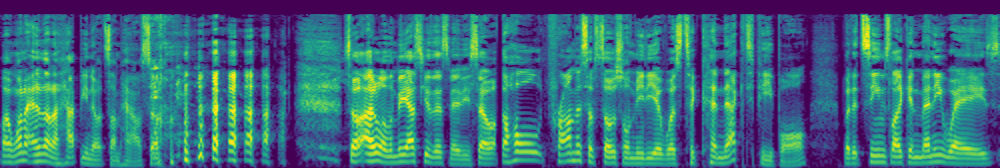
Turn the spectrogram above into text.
Well, I want to end on a happy note somehow. So, so I don't know. Let me ask you this, maybe. So, the whole promise of social media was to connect people, but it seems like in many ways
